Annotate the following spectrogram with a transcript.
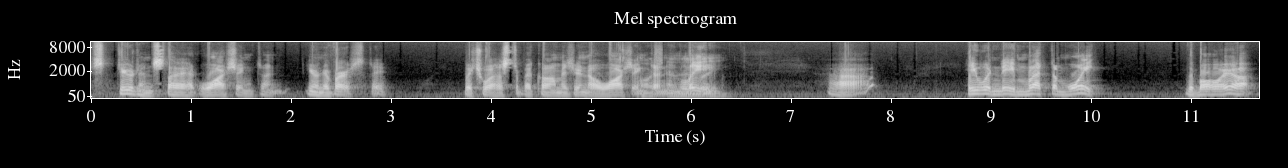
students there at Washington University, which was to become, as you know, Washington, Washington and Lee. Lee. Uh, he wouldn't even let them wake the boy up.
